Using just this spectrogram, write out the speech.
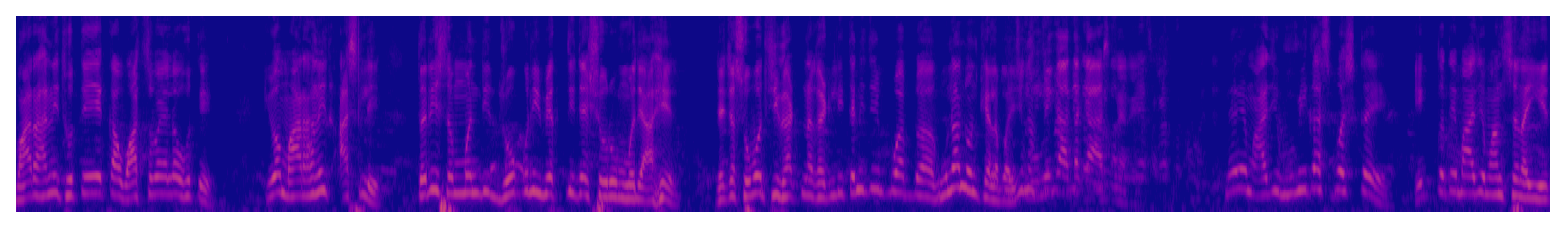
मारहाणीत होते का वाचवायला होते किंवा मारहाणीत असले तरी संबंधित जो कोणी व्यक्ती त्या शोरूममध्ये आहे ज्याच्यासोबत ही घटना घडली त्यांनी ते गुन्हा नोंद केला पाहिजे ना. भूमिका आता काय असणार आहे? नाही, माझी भूमिका स्पष्ट आहे. एक तर ते माझे माणसं नाही आहेत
